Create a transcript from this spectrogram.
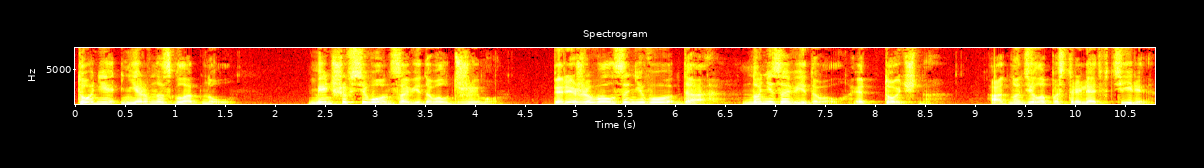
Тони нервно сглотнул. Меньше всего он завидовал Джиму. Переживал за него, да, но не завидовал, это точно. Одно дело пострелять в тире,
